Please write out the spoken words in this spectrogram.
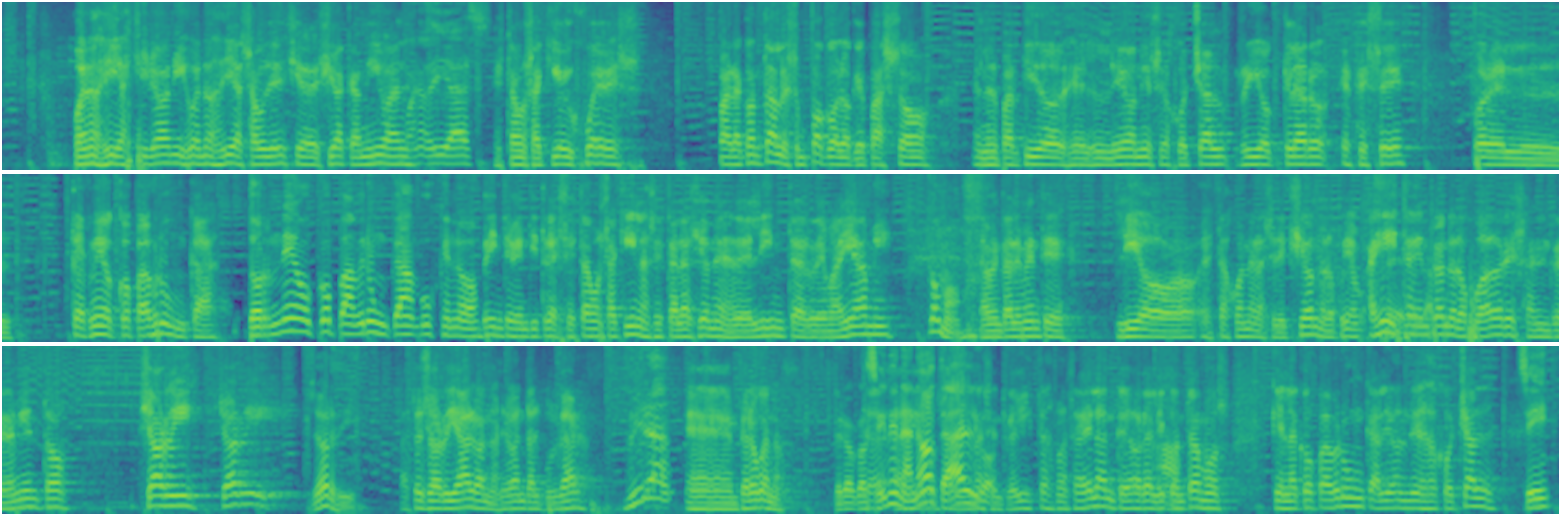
Buenos días, Chironis. Buenos días, audiencia de Ciudad Caníbal. Buenos días. Estamos aquí hoy jueves para contarles un poco lo que pasó en el partido del Leones Ojochal Río Claro FC por el torneo Copa Brunca. Torneo Copa Brunca, búsquenlo. 2023. Estamos aquí en las instalaciones del Inter de Miami. ¿Cómo? Lamentablemente Lío está jugando en la selección, no lo podíamos. Ahí están entrando los jugadores al entrenamiento. Jordi, Jordi. Jordi. Pasó Jordi Alba, nos levanta el pulgar. Mira. Eh, pero bueno. Pero conseguir una nota, algo. Unas entrevistas más adelante. Ahora le ah. contamos que en la Copa Brunca, León de Jochal. Sí.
